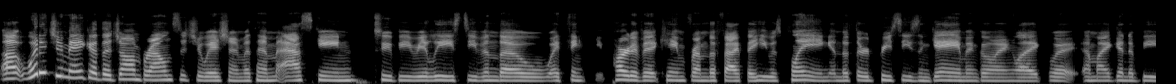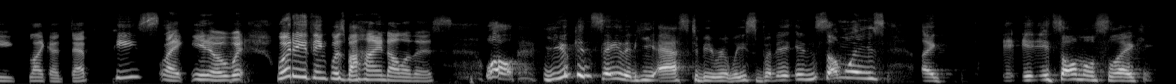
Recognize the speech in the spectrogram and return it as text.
Uh, what did you make of the John Brown situation with him asking to be released, even though I think part of it came from the fact that he was playing in the third preseason game and going like, "Wait, am I going to be like a depth piece?" Like, you know, what what do you think was behind all of this? Well, you can say that he asked to be released, but in some ways, like it's almost like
